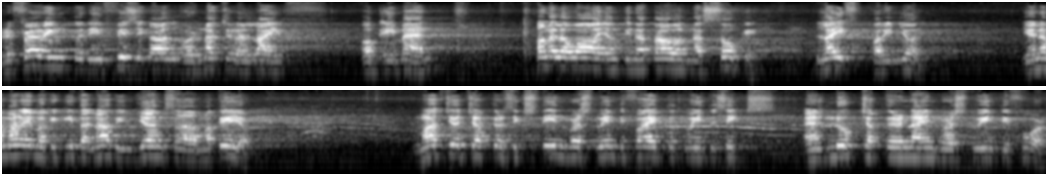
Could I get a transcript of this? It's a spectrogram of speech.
referring to the physical or natural life of a man. Pangalawa ay ang tinatawag na soke. Life pa rin yun. Yan naman ay makikita natin dyan sa Mateo. Matthew chapter 16 verse 25 to 26 and Luke chapter 9 verse 24.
